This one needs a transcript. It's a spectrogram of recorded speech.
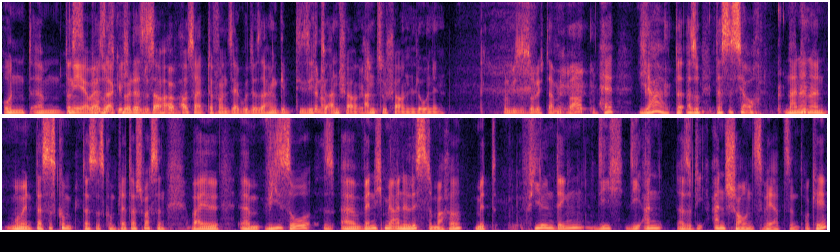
Und ähm, das nee, aber er sagt nur, dass es auch außerhalb davon sehr gute Sachen gibt, die sich Genau, zu anschauen, anzuschauen lohnen. Und wieso soll ich damit warten? Hä? Ja, da, also das ist ja auch. Nein, nein, nein, Moment, das ist, kom das ist kompletter Schwachsinn. Weil, ähm, wieso, äh, wenn ich mir eine Liste mache mit vielen Dingen, die ich, die an, also die anschauenswert sind, okay?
